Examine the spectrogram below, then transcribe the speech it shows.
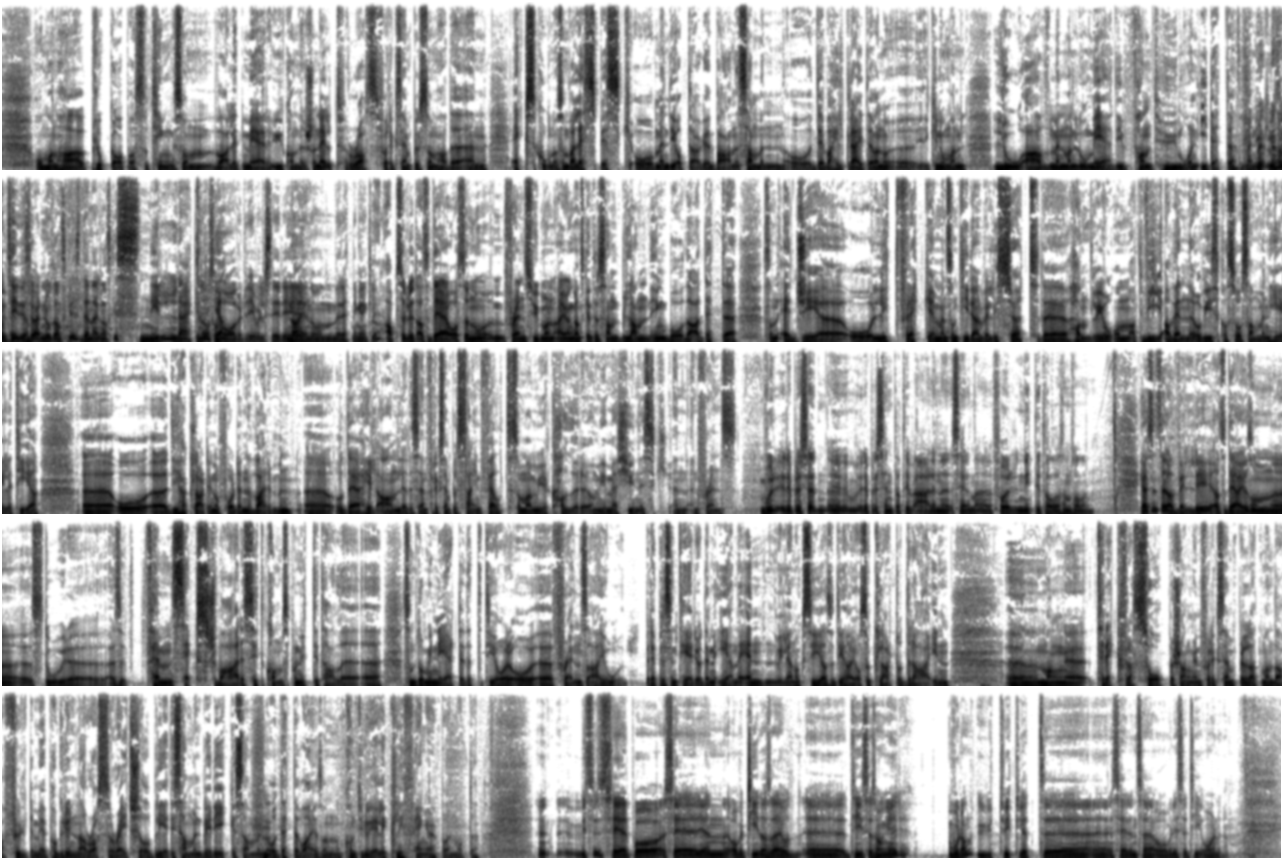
Og man har plukka opp også ting som var litt mer ukonvensjonelt. Ross eksempel, som hadde en ekskone som var lesbisk, og, men de oppdaget barnet sammen, og det var helt greit. Det var no, eh, ikke noe man lo av, men man lo med. De fant humoren i dette. Men, Men, men samtidig så er den jo ganske, den er ganske snill. Det er ikke noen sånne Ja. overdrivelser i Nei. noen retning, egentlig? Absolutt. altså det er jo også noe, Friends-humoren er jo en ganske interessant blanding. Både av dette sånn edgy og litt frekke, men samtidig er han veldig søt. Det handler jo om at vi er venner, og vi skal så sammen hele tida. og eh, de har klart inn å få den varmen, eh, og det er helt annerledes enn f.eks. Seinfeld, som er mye kaldere og mye mer kynisk enn Friends. Hvor eh, representativ er denne serien for 90-tallet som sådan? Jeg syns det er veldig altså Det er jo sånn uh, store altså Fem-seks svære sitcoms på 90-tallet uh, som dominerte dette tiår, og uh, Friends er jo representerer jo den ene enden, vil jeg nok si. Altså De har jo også klart å dra inn uh, mange trekk fra såpesjangen, f.eks. At man da fulgte med pga. Ross og Rachel. Blir de sammen, blir de ikke sammen? Og dette var en sånn kontinuerlig cliffhanger, på en måte. Hvis du ser på serien over tid, altså det er jo eh, ti sesonger. Hvordan utviklet eh, serien seg over disse ti årene?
